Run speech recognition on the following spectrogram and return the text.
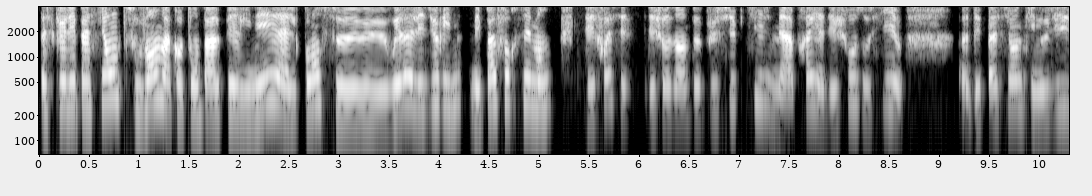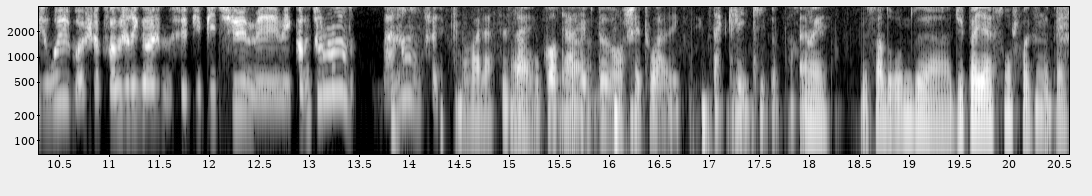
parce que les patientes souvent bah, quand on parle périnée elles pensent euh, voilà les urines mais pas forcément des fois c'est des choses un peu plus subtiles mais après il y a des choses aussi euh, des patientes qui nous disent oui bah, chaque fois que je rigole je me fais pipi dessus mais mais comme tout le monde bah non en fait Voilà, c'est ça. Ouais, Ou quand tu arrives devant chez toi avec ta clé qui veut pas. Ah ouais. Le syndrome de la- du paillasson, je crois que ça Mm. s'appelle.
